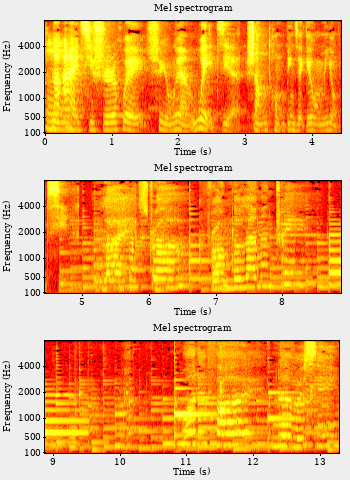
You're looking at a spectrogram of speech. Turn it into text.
那爱其实会去永远慰藉伤痛，并且给我们勇气。What if I never seen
